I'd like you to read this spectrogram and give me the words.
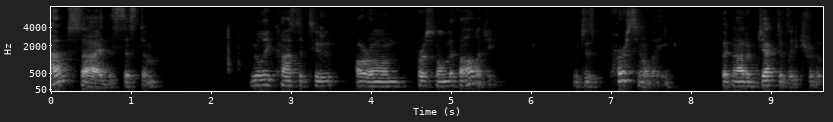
outside the system, really constitute our own personal mythology, which is personally but not objectively true.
